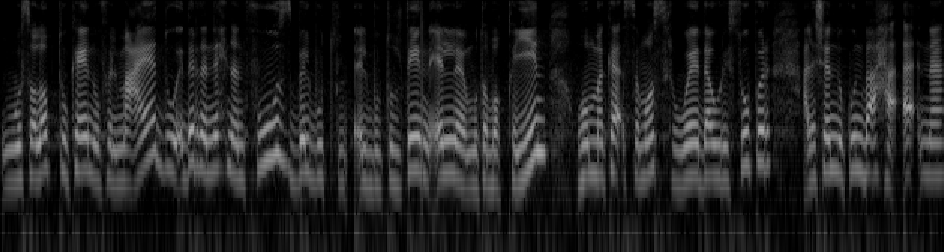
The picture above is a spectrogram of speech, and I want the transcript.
وصلابته كانوا في الميعاد وقدرنا إن إحنا نفوز بالبطولتين المتبقيين وهم كأس مصر ودوري السوبر علشان نكون بقى حققنا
